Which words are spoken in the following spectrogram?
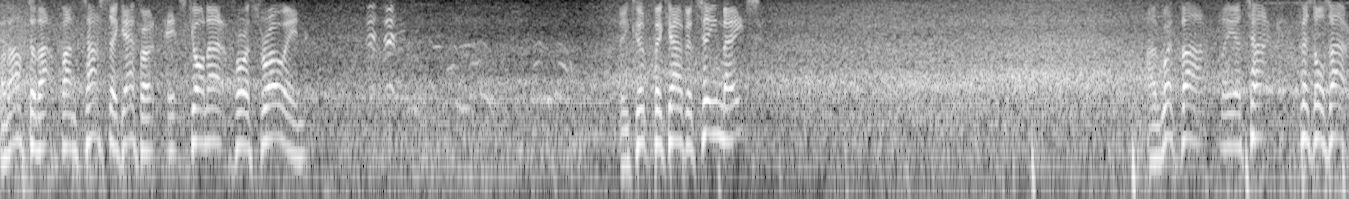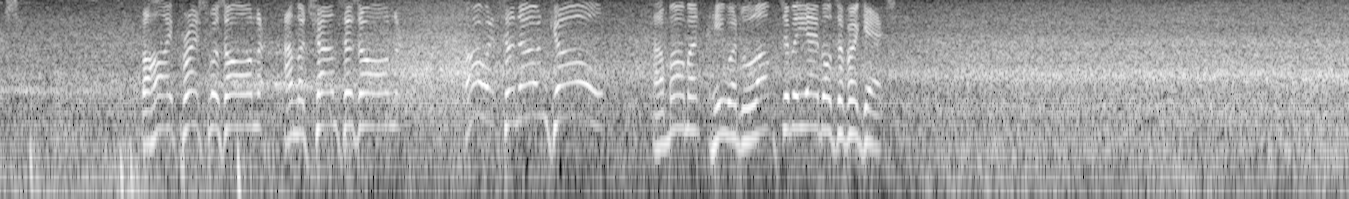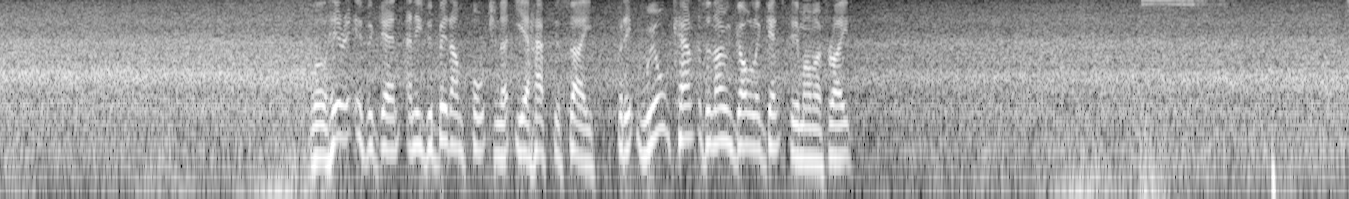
But after that fantastic effort, it's gone out for a throw-in. He could pick out a teammate. And with that, the attack fizzles out. The high press was on, and the chance is on. Oh, it's an own goal! A moment he would love to be able to forget. Well, here it is again, and he's a bit unfortunate, you have to say. But it will count as an own goal against him, I'm afraid.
